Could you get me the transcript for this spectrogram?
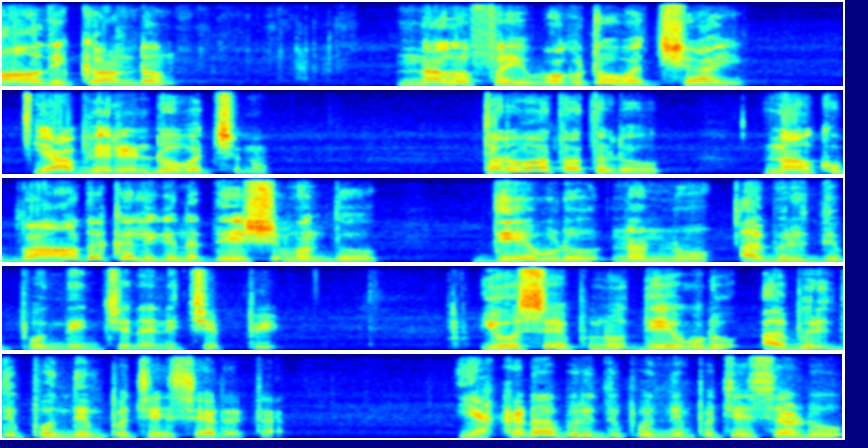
ఆదికాండం నలభై ఒకటో వచ్చాయి యాభై రెండో వచనం. తరువాత అతడు నాకు బాధ కలిగిన దేశమందు దేవుడు నన్ను అభివృద్ధి పొందించినని చెప్పి. యోసేపును దేవుడు అభివృద్ధి పొందింప చేశాడట ఎక్కడ అభివృద్ధి పొందింప చేశాడు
